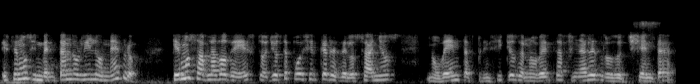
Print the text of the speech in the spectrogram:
estemos inventando el hilo negro, que hemos hablado de esto. Yo te puedo decir que desde los años 90, principios de 90, finales de los 80,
